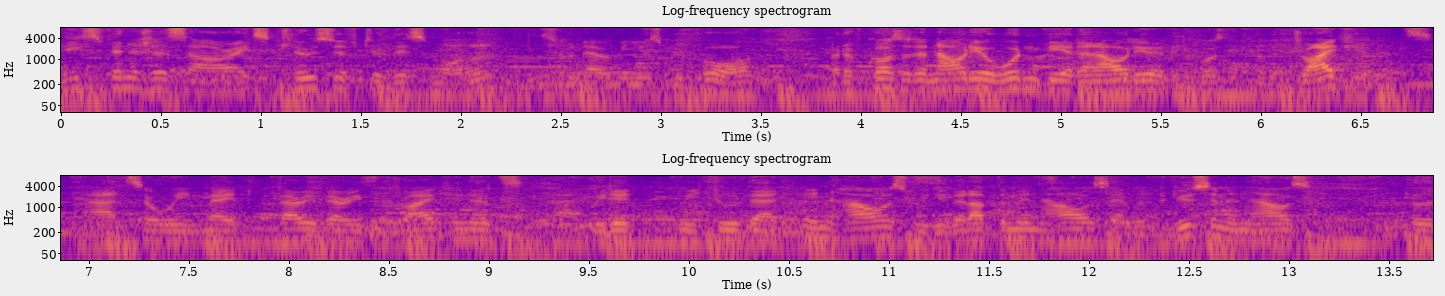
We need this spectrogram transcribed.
These finishes are exclusive to this model, so never been used before. But of course, a Dynaudio wouldn't be a Dynaudio if it wasn't for the drive units. And so we made very, very good drive units. We did we do that in-house. We develop them in-house, and we produce them in-house. The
